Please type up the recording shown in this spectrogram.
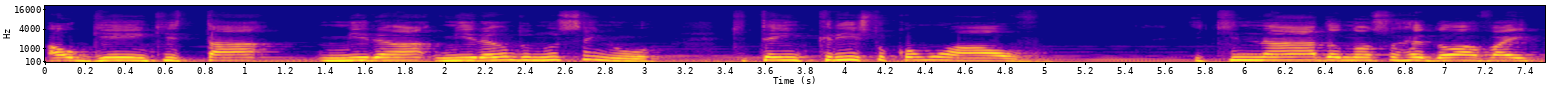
alguém que está mira, mirando no Senhor, que tem Cristo como alvo e que nada ao nosso redor vai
